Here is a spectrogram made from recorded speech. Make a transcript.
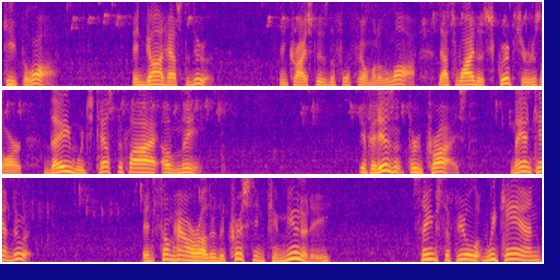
keep the law. And God has to do it. And Christ is the fulfillment of the law. That's why the scriptures are they which testify of me. If it isn't through Christ, man can't do it. And somehow or other, the Christian community seems to feel that we can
